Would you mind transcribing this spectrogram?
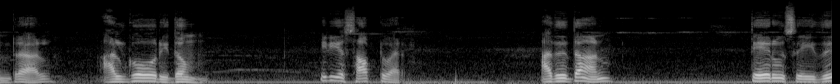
என்றால் அல்கோரிதம் இது சாஃப்ட்வேர் அதுதான் தேர்வு செய்து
